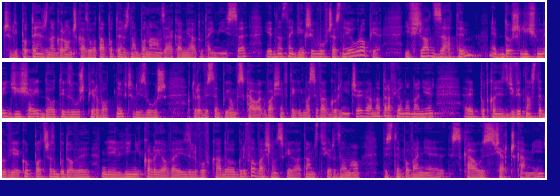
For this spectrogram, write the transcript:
Czyli potężna gorączka złota, potężna bonanza, jaka miała tutaj miejsce. Jedna z największych w ówczesnej Europie. I w ślad za tym doszliśmy dzisiaj do tych złóż pierwotnych, czyli złóż, które występują w skałach właśnie w tych masywach górniczych, a natrafiono na nie pod koniec XIX wieku podczas budowy linii kolejowej z Lwówka do Gryfowa Śląskiego. Tam stwierdzono występowanie skał z siarczkami.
